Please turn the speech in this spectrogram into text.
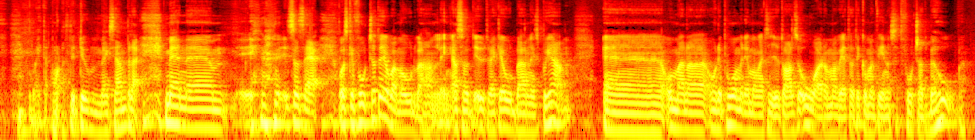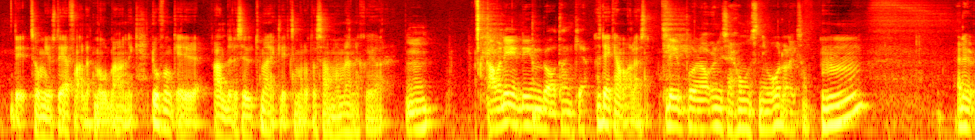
jag vet inte, lite dumma exempel här, men eh, så att säga, och ska fortsätta jobba med ordbehandling, alltså att utveckla ordbehandlingsprogram, eh, och man har hållit på med det många tiotals år och man vet att det kommer finnas ett fortsatt behov, det, som just det fallet med ordbehandling, då funkar det alldeles utmärkt liksom att låta samma människor göra det. Ja men det är, det är en bra tanke. Så det kan vara en lösning. Det är på en organisationsnivå då liksom. Eller hur?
